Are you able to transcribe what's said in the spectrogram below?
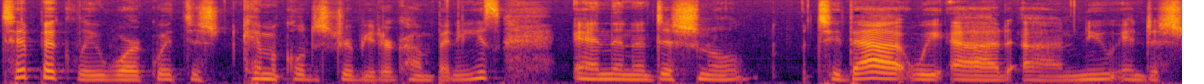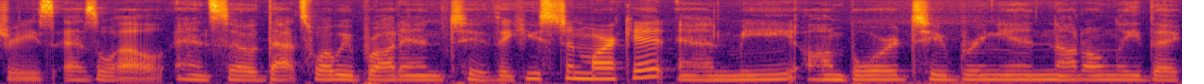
typically work with dis- chemical distributor companies, and then additional to that, we add uh, new industries as well. And so that's why we brought into the Houston market and me on board to bring in not only the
